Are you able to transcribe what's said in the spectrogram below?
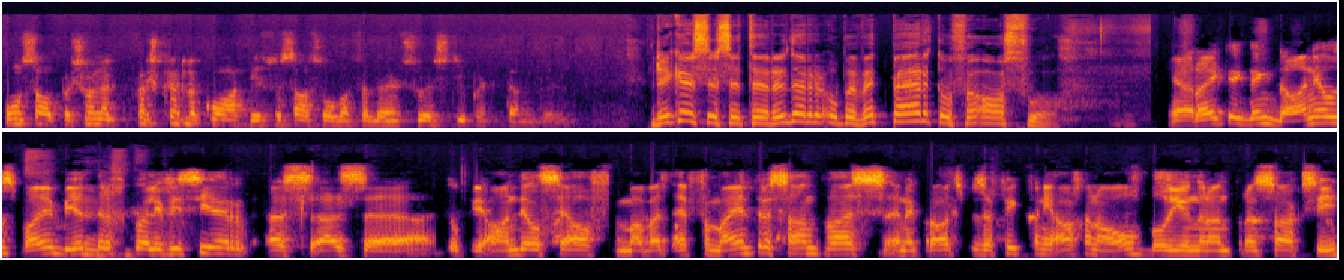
Ons sal persoonlik verskriklik kwaad wees vir Sasol as hulle so stupid ding doen. Rikus, is dit 'n ridder op 'n wit perd of 'n aasvoël? Ja, Ryk, ek dink Daniel is baie beter gekwalifiseer as as uh op die aandeel self, maar wat vir my interessant was en ek praat spesifiek van die 8.5 miljard rand transaksie,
